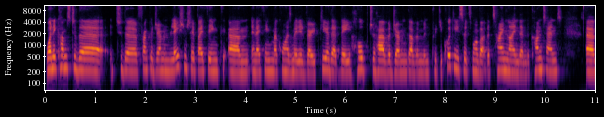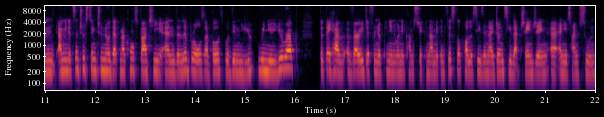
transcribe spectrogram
when it comes to the to the Franco-German relationship, I think, um, and I think Macron has made it very clear that they hope to have a German government pretty quickly. So it's more about the timeline than the content. Um, I mean, it's interesting to know that Macron's party and the Liberals are both within U Renew Europe, but they have a very different opinion when it comes to economic and fiscal policies, and I don't see that changing uh, anytime soon.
